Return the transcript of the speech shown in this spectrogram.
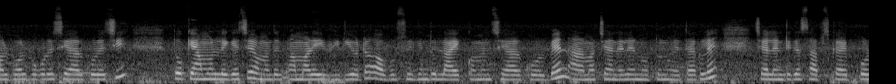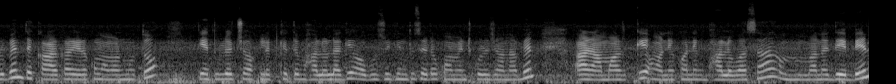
অল্প অল্প করে শেয়ার করেছি। তো কেমন লেগেছে আমাদের, আমার এই ভিডিওটা অবশ্যই কিন্তু লাইক কমেন্ট শেয়ার করবেন। আর আমার চ্যানেলে নতুন হয়ে থাকলে চ্যানেলটিকে সাবস্ক্রাইব করবেন। তো কার কার এরকম আমার মতো তেঁতুলের চকলেট খেতে ভালো লাগে অবশ্যই কিন্তু সেটা কমেন্ট করে জানাবেন। আর আমাকে অনেক অনেক ভালোবাসা মানে দেবেন।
